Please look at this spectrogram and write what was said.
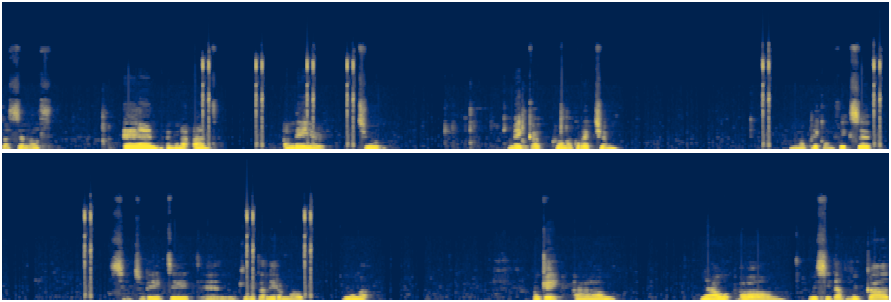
That's enough. And I'm gonna add a layer to make a chroma correction. I'm gonna click on fix it saturate it and give it a little more luma okay um, now um, we see that we've got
